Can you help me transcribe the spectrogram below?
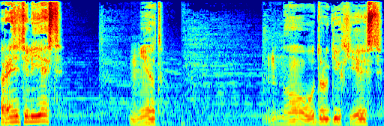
Родители есть? Нет. Но у других есть.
